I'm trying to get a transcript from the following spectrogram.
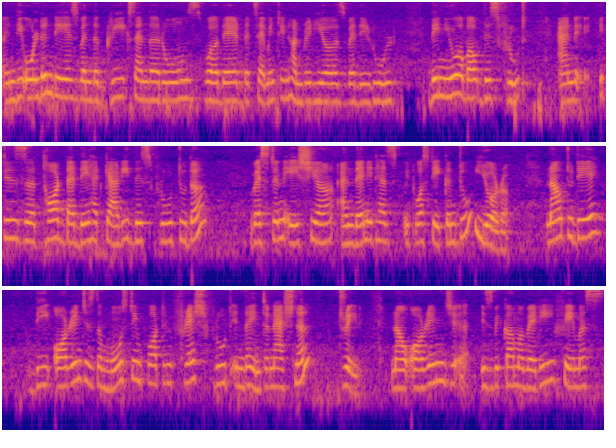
In the olden days when the greeks and the romans were there that 1700 years where they ruled they knew about this fruit and it is uh, thought that they had carried this fruit to the western asia and then it has it was taken to europe now today the orange is the most important fresh fruit in the international trade now orange uh, is become a very famous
